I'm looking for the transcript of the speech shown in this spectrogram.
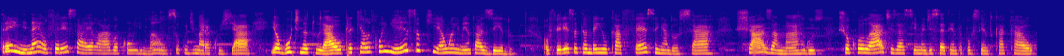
Treine, né? Ofereça a ela água com limão, suco de maracujá, iogurte natural, para que ela conheça o que é um alimento azedo. Ofereça também o café sem adoçar, chás amargos, chocolates acima de 70% cacau,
